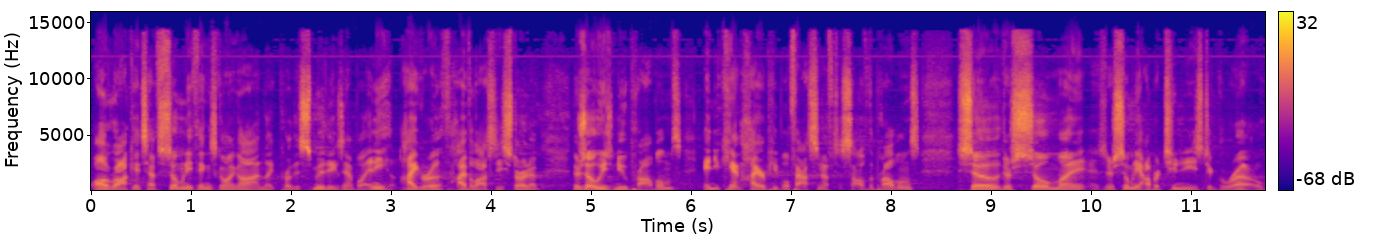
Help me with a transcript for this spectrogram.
all rockets have so many things going on. Like per the smoothie example, any high growth, high velocity startup, there's always new problems, and you can't hire people fast enough to solve the problems. So there's so many there's so many opportunities to grow.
